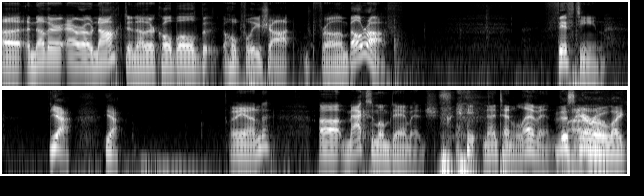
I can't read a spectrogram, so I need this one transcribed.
uh, another arrow nocked, another kobold hopefully shot from Belroth. 15. Yeah, yeah. And uh, maximum damage 8, 9, 10, 11. This arrow, like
